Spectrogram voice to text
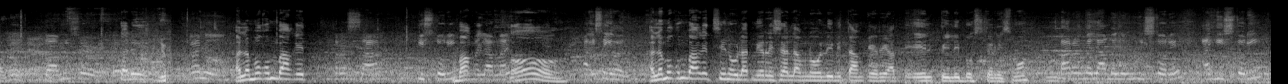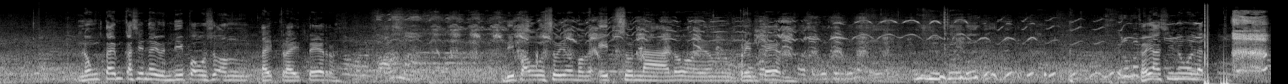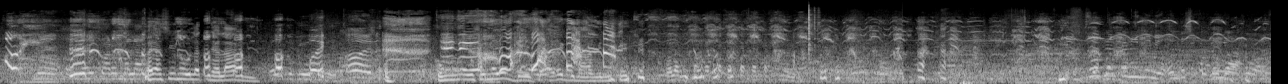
wala. Dami. Dami, sir. Yung- Ano? alam mo kung bakit Para sa history, bak malaman? Oo. Ah, isa yun. Alam mo kung bakit sinulat ni Rizal ang no limit angkeri at el filibusterismo? Para malaman yung history. Ah, history? Nung time kasi na yun, hindi pa uso ang typewriter. Tama. Hindi pa uso yung mga Epson na ano, yung printer. Eh. Kaya sinulat, No, ay, para malaman. Kaya sinulat niya lang. Wala computer eh. Kung uso na yun, desa ay ginamit niya. Walang takatak-takatak nun. Problem kanina nyo, on the spot na ako ah.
